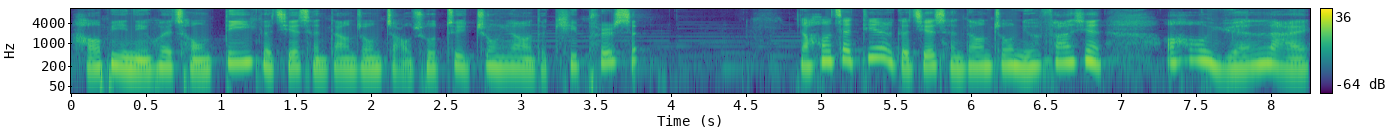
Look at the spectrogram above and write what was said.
好比你会从第一个阶层当中找出最重要的 key person，然后在第二个阶层当中，你会发现，哦，原来。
